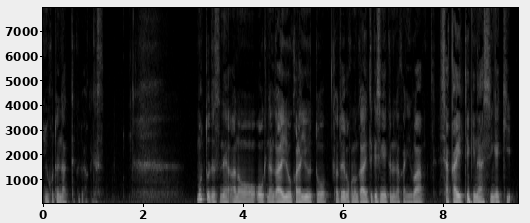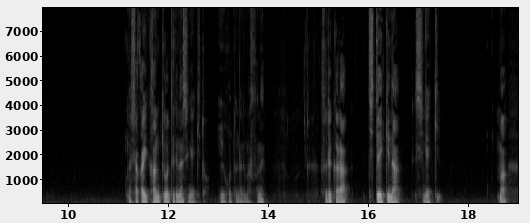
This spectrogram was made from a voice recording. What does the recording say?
いうことになってくるわけです。もっとですねあの大きな概要から言うと例えばこの外的刺激の中には社会的な刺激社会環境的な刺激ということになりますね。それから知的な刺激まあ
